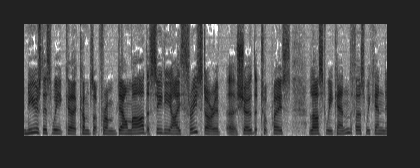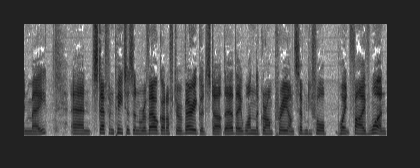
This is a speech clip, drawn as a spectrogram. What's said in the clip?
news this week uh, comes up from Del Mar, the CDI three star uh, show that took place last weekend, the first weekend in May. And Steffen Peters and Ravel got off to a very good start there. They won the Grand Prix on 74.51,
